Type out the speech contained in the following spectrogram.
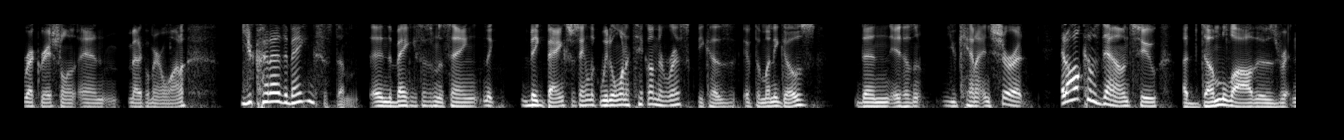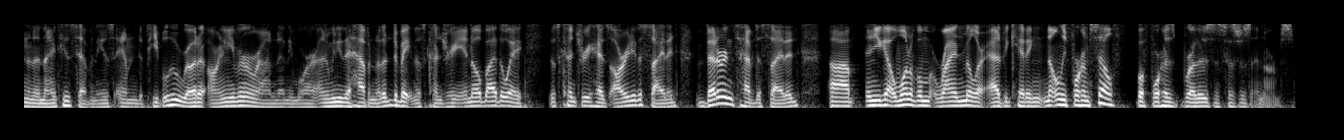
recreational and medical marijuana, you're cut out of the banking system. And the banking system is saying, like, big banks are saying, look, we don't want to take on the risk because if the money goes, then it doesn't, you cannot insure it. It all comes down to a dumb law that was written in the 1970s, and the people who wrote it aren't even around anymore. And we need to have another debate in this country. And oh, by the way, this country has already decided, veterans have decided, um, and you got one of them, Ryan Miller, advocating not only for himself, but for his brothers and sisters in arms.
